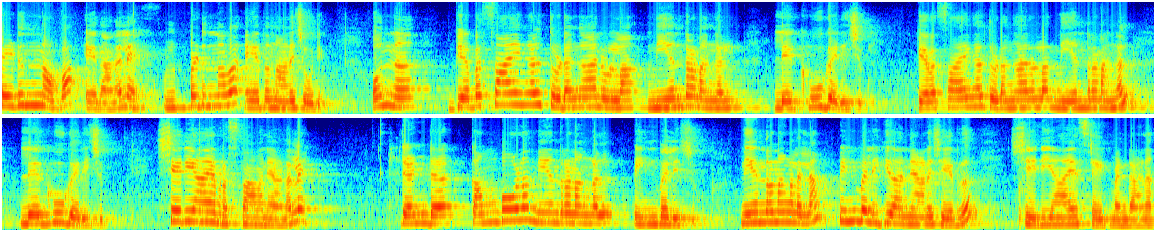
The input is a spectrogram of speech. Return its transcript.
പെടുന്നവ ഏതാണ് അല്ലേ? ഉൾപ്പെടുന്നവ ഏതെന്നാണ് ചോദ്യം. ഒന്ന് വ്യവസായങ്ങൾ തുടങ്ങാനുള്ള നിയന്ത്രണങ്ങൾ ലഘൂകരിച്ചു. വ്യവസായങ്ങൾ തുടങ്ങാനുള്ള നിയന്ത്രണങ്ങൾ ലഘൂകരിച്ചു. ശരിയായ പ്രസ്താവനയാണ് അല്ലേ? രണ്ട് കമ്പോള നിയന്ത്രണങ്ങൾ പിൻവലിച്ചു. നിയന്ത്രണങ്ങളെല്ലാം പിൻവലിക്കുക തന്നെയാണ് ചെയ്തത്. ശരിയായ സ്റ്റേറ്റ്മെന്റ് ആണ്.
